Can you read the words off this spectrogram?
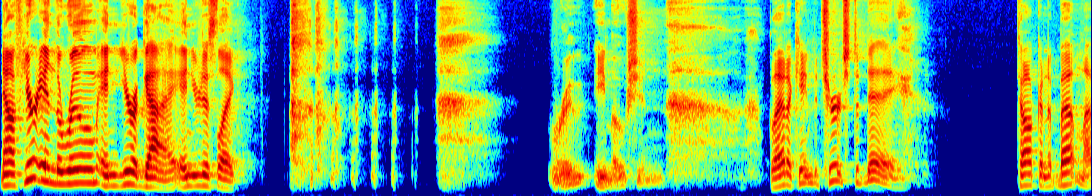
Now, if you're in the room and you're a guy and you're just like, root emotion. Glad I came to church today talking about my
